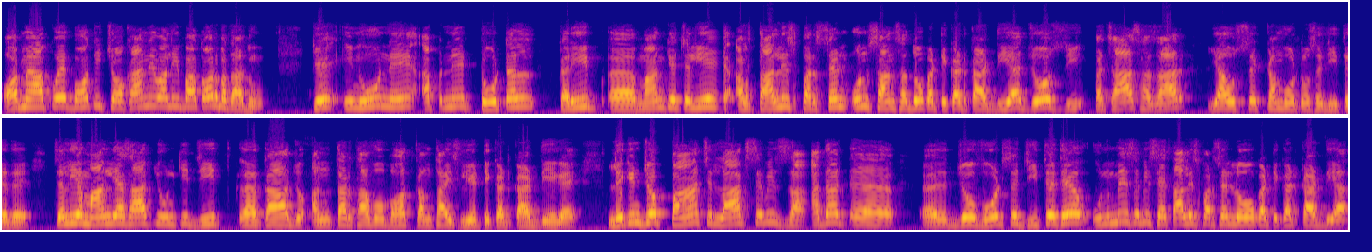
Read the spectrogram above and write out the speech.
और मैं आपको एक बहुत ही चौंकाने वाली बात और बता दूँ कि इन्होंने अपने टोटल करीब मान के चलिए 48 परसेंट उन सांसदों का टिकट काट दिया जो पचास हज़ार या उससे कम वोटों से जीते थे। चलिए मान लिया साहब कि उनकी जीत का जो अंतर था वो बहुत कम था, इसलिए टिकट काट दिए गए। लेकिन जो पाँच लाख से भी ज़्यादा जो वोट से जीते थे, उनमें से भी सैतालीस परसेंट लोगों का टिकट काट दिया।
